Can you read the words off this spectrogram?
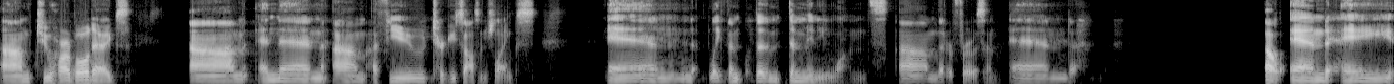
um, two hard boiled eggs, um, and then um, a few turkey sausage links, and like the the, the mini ones um, that are frozen, and oh, and a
